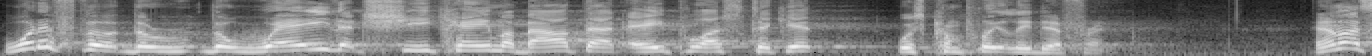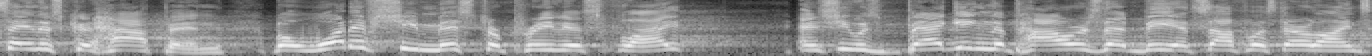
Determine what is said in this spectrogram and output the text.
what if the, the, the way that she came about that A plus ticket was completely different? And I'm not saying this could happen, but what if she missed her previous flight and she was begging the powers that be at Southwest Airlines,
